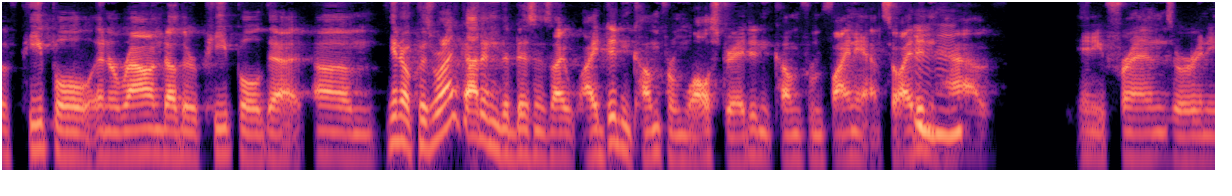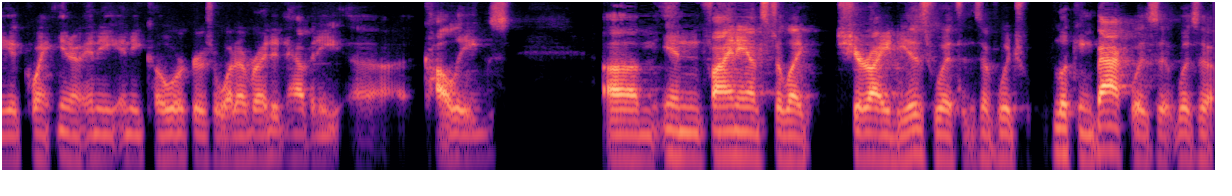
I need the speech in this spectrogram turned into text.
of people and around other people that, um, you know, because when I got into the business, I, I didn't come from Wall Street, I didn't come from finance. So I didn't mm-hmm. have any friends or any acquaint, you know, any any coworkers or whatever. I didn't have any uh, colleagues um, in finance to like share ideas with, of which looking back was it was a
